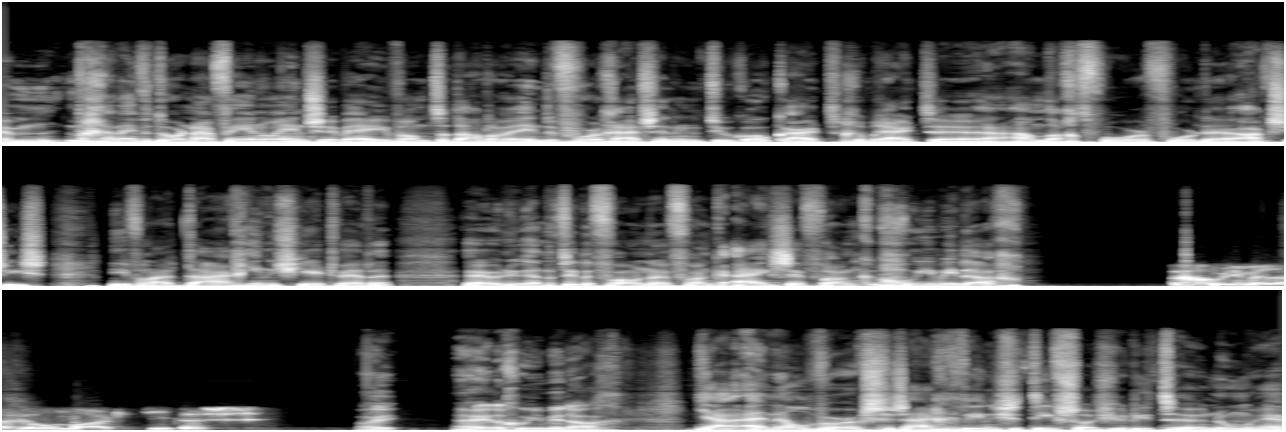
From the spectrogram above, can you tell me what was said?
Um, we gaan even door naar VNO-NCW. Want daar hadden we in de vorige uitzending natuurlijk ook uitgebreid uh, aandacht voor, voor de acties die vanuit daar geïnitieerd werden. We hebben nu aan de telefoon uh, Frank IJzen. Frank, goedemiddag. Goedemiddag, Ron Mark Titus. Hoi, hele goede middag. Ja, NL Works is eigenlijk het initiatief zoals jullie het uh, noemen, hè?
